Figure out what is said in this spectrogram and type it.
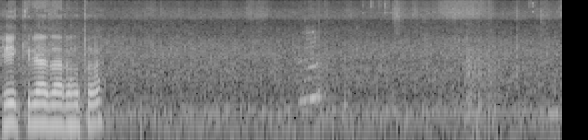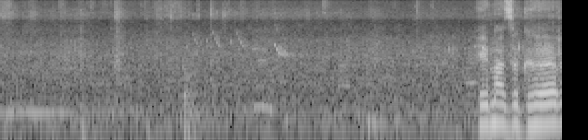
हे किरायादार होतं. हे माझं घर.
